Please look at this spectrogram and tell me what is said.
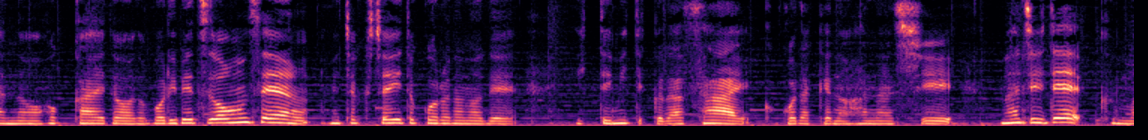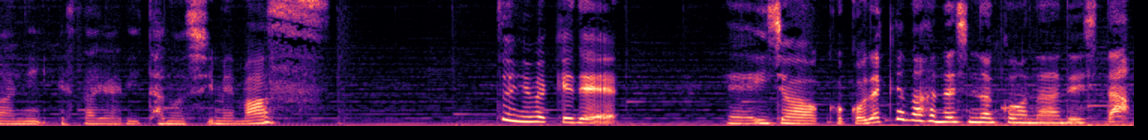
あの北海道の堀別温泉めちゃくちゃいいところなので行ってみてください。ここだけの話マジで熊に餌やり楽しめます。というわけで、えー、以上ここだけの話のコーナーでした。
